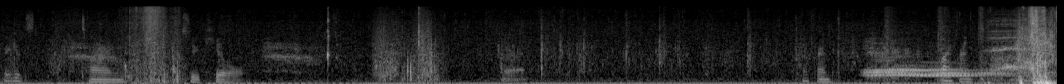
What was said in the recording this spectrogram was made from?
I think it's time to kill. Alright. My friend. My friend.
